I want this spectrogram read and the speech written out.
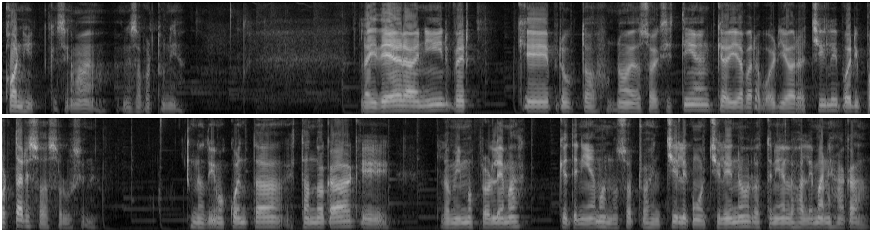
Conhit, que se llama en esa oportunidad. La idea era venir, ver qué productos novedosos existían, qué había para poder llevar a Chile y poder importar esas soluciones. Nos dimos cuenta, estando acá, que los mismos problemas que teníamos nosotros en Chile como chilenos los tenían los alemanes acá.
